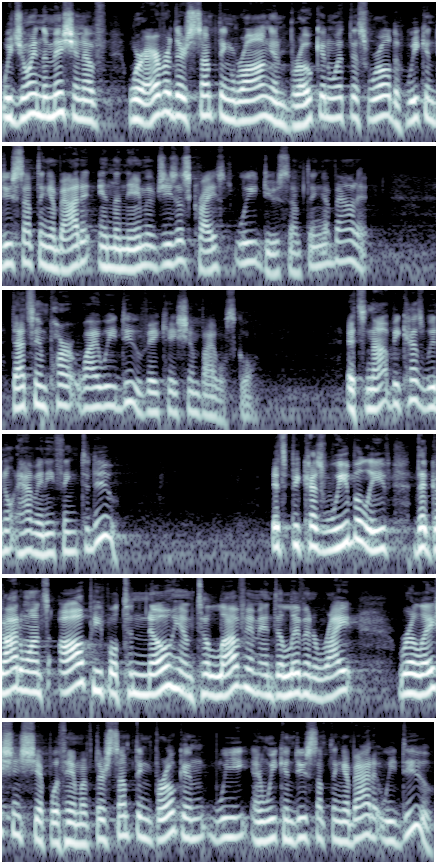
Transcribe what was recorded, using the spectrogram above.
We join the mission of wherever there's something wrong and broken with this world, if we can do something about it in the name of Jesus Christ, we do something about it. That's in part why we do Vacation Bible School. It's not because we don't have anything to do. It's because we believe that God wants all people to know Him, to love Him, and to live in right relationship with Him. If there's something broken, we and we can do something about it, we do.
